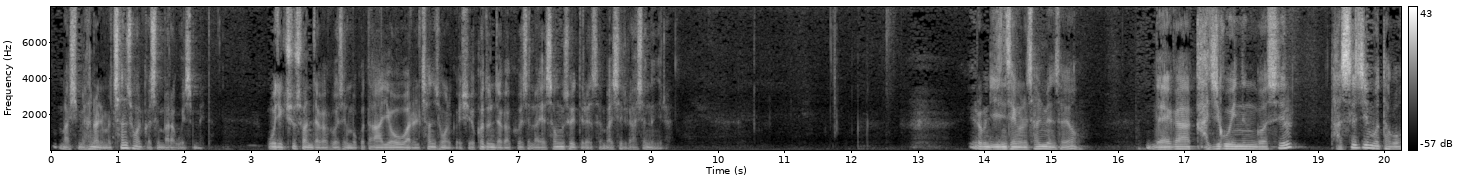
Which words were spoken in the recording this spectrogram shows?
마시며 하나님을 찬송할 것을 말하고 있습니다. 오직 추수한 자가 그것을 먹고 다 여호와를 찬송할 것이요 거둔 자가 그것을 나의 성소에 들여서 마시리라 하셨느니라. 여러분 이 인생을 살면서요. 내가 가지고 있는 것을 다 쓰지 못하고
